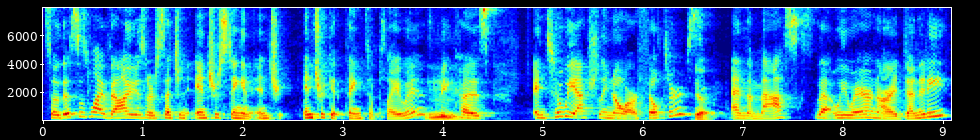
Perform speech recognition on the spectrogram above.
So this is why values are such an interesting and intri- intricate thing to play with mm. because until we actually know our filters Yep. and the masks that we wear and our identity,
